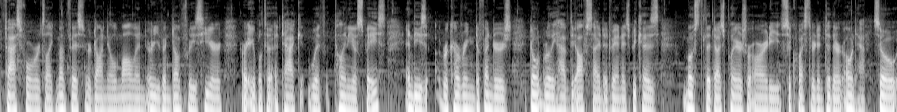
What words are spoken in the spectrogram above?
fast forwards like Memphis or Donyell Malen or even Dumfries here are able to attack with plenty of space and these recovering defenders don't really have the offside advantage because most of the Dutch players were already sequestered into their own half. So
